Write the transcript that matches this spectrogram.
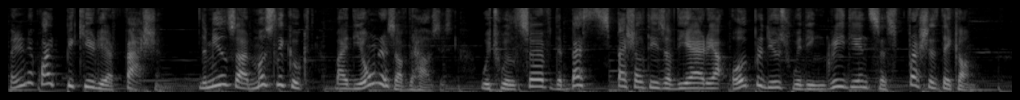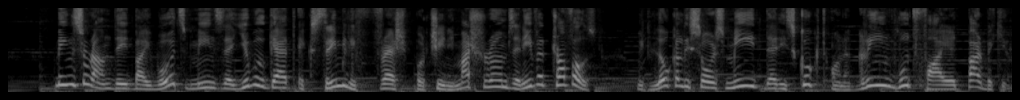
but in a quite peculiar fashion. The meals are mostly cooked by the owners of the houses, which will serve the best specialties of the area, all produced with ingredients as fresh as they come. Being surrounded by woods means that you will get extremely fresh porcini mushrooms and even truffles, with locally sourced meat that is cooked on a green wood fired barbecue.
